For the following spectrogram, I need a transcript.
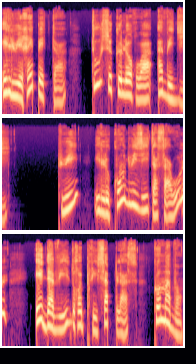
et lui répéta tout ce que le roi avait dit. Puis il le conduisit à Saoul, et David reprit sa place comme avant.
